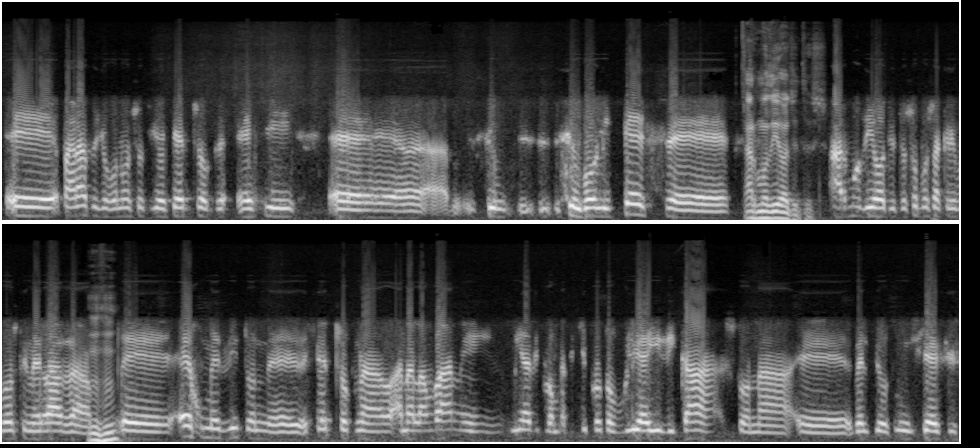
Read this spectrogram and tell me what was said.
Ε, παρά το γεγονός ότι ο Χέρτσογκ έχει ε, συμβολικές ε, αρμοδιότητες. αρμοδιότητες όπως ακριβώς στην ελλαδα ε, έχουμε δει τον ε, Χέρτσογκ να αναλαμβάνει μια διπλωματική πρωτοβουλία ειδικά στο να ε, βελτιωθούν οι σχέσεις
